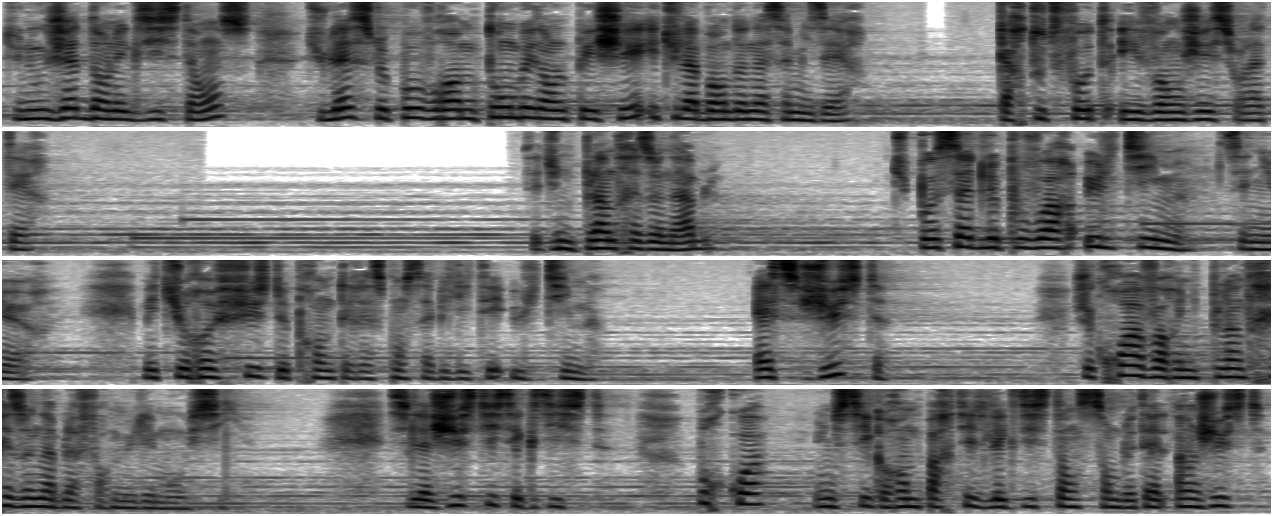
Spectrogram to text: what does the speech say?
Tu nous jettes dans l'existence, tu laisses le pauvre homme tomber dans le péché et tu l'abandonnes à sa misère. Car toute faute est vengée sur la terre. C'est une plainte raisonnable. Tu possèdes le pouvoir ultime, Seigneur, mais tu refuses de prendre tes responsabilités ultimes. Est-ce juste? Je crois avoir une plainte raisonnable à formuler moi aussi. Si la justice existe, pourquoi une si grande partie de l'existence semble-t-elle injuste?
